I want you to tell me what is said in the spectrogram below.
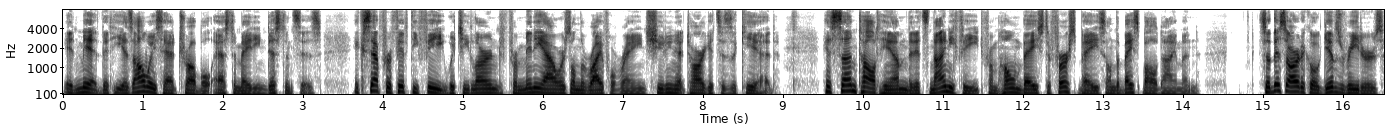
admit that he has always had trouble estimating distances, except for 50 feet, which he learned from many hours on the rifle range shooting at targets as a kid. His son taught him that it's 90 feet from home base to first base on the baseball diamond. So, this article gives readers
